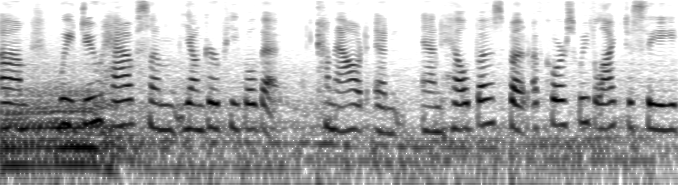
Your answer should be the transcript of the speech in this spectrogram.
Um, we do have some younger people that come out and, and help us. But of course, we'd like to see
